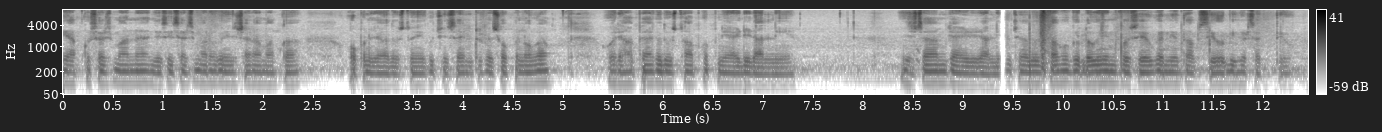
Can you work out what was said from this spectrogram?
ये आपको सर्च मारना है। जैसे सर्च मारोगे इंस्टाग्राम आपका ओपन हो जाएगा। दोस्तों, ये कुछ ऐसा इंटरफेस ओपन होगा। और यहाँ पे आके दोस्तों, आपको अपनी आईडी डालनी है। इंस्टाग्राम की आईडी डालनी है। कुछ दोस्तों, आपको लॉगिन इनको सेव करनी है? तो आप सेव भी कर सकते हो।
